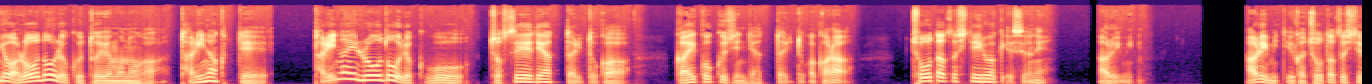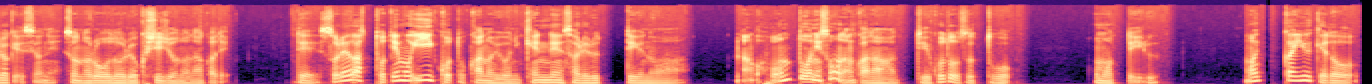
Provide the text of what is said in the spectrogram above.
要は労働力というものが足りなくて、足りない労働力を女性であったりとか、外国人であったりとかから調達しているわけですよね。ある意味。ある意味っていうか調達してるわけですよね。その労働力市場の中で。で、それがとてもいいことかのように懸念されるっていうのは、なんか本当にそうなんかなっていうことをずっと思っている。もう一回言うけど、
